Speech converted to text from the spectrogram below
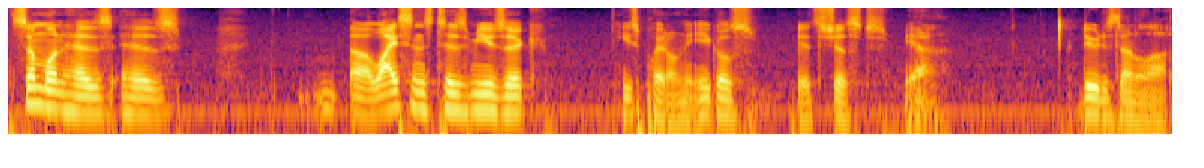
someone has has uh, licensed his music. He's played on the Eagles. It's just yeah, Yeah. dude has done a lot.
